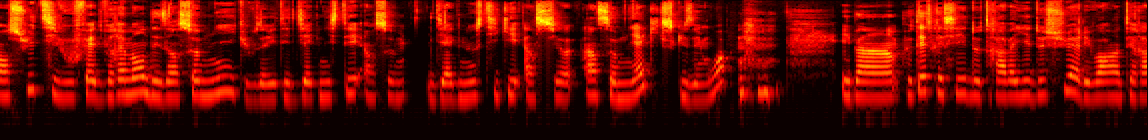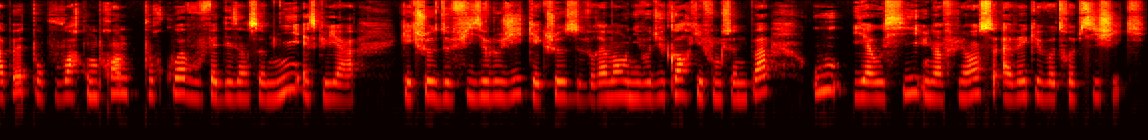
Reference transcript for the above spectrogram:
Ensuite, si vous faites vraiment des insomnies, que vous avez été diagnostiqué, insomniaque, excusez-moi, et eh ben peut-être essayer de travailler dessus, aller voir un thérapeute pour pouvoir comprendre pourquoi vous faites des insomnies. Est-ce qu'il y a quelque chose de physiologique, quelque chose vraiment au niveau du corps qui fonctionne pas, ou il y a aussi une influence avec votre psychique?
